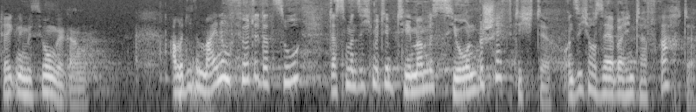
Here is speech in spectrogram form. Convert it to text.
direkt in die Mission gegangen. Aber diese Meinung führte dazu, dass man sich mit dem Thema Mission beschäftigte und sich auch selber hinterfragte.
